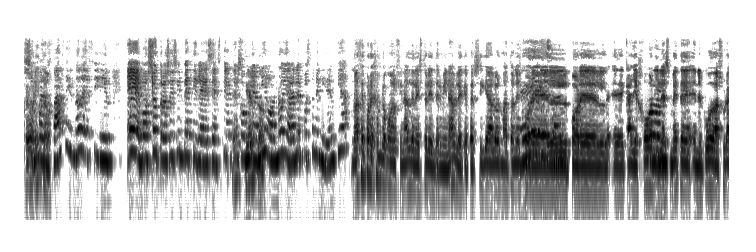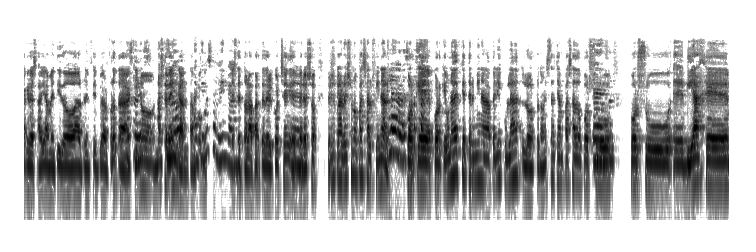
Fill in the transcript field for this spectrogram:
súper fácil, ¿no? Decir, eh, vosotros sois imbéciles, estoy aquí Es con mi amigo, ¿no? Y haberle puesto en evidencia. No hace, por ejemplo, como el final de la historia interminable, que persigue a los matones por el, por el eh, callejón y les mete en el cubo de basura que les había metido al principio al prota. Eso Aquí no, no se Aquí vengan Aquí tampoco. no se vengan. Excepto la parte del coche, eh, Sí. pero eso, pero claro, eso no pasa al final. Claro, Porque, porque una vez que termina la película, los protagonistas ya han pasado por su, Eso. Por su eh, viaje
